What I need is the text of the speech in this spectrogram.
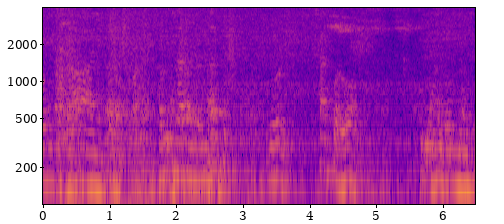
여기 다 아니까 젊은 사람들만 이걸 참고로 양동 민중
